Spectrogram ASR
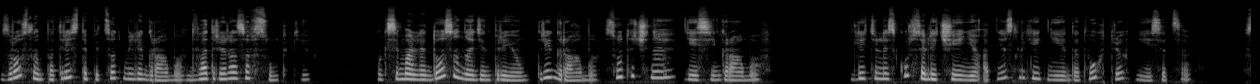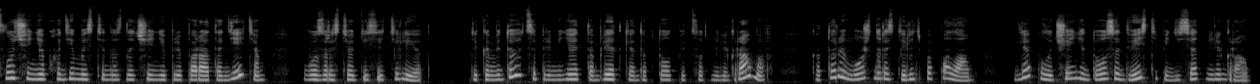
Взрослым по 300-500 мг 2-3 раза в сутки. Максимальная доза на один прием 3 грамма, суточная 10 граммов. Длительность курса лечения от нескольких дней до 2-3 месяцев. В случае необходимости назначения препарата детям в возрасте от 10 лет рекомендуется применять таблетки Адаптол 500 мг, которые можно разделить пополам для получения дозы 250 мг.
